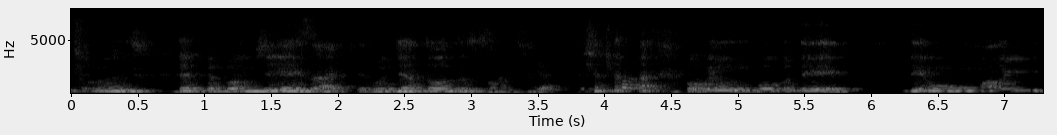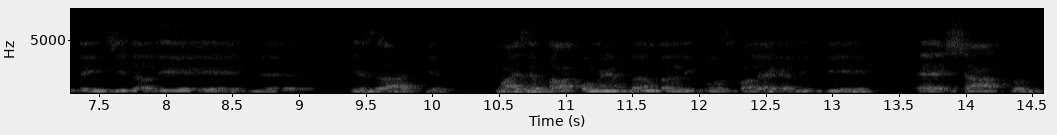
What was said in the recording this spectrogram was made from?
Bom dia, Isaac. Bom dia a todos. Bom dia. Deixa eu te falar. Houve um pouco de, de um mal entendido ali, né, Isaac. Mas eu estava comentando ali com os colegas ali que é chato,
